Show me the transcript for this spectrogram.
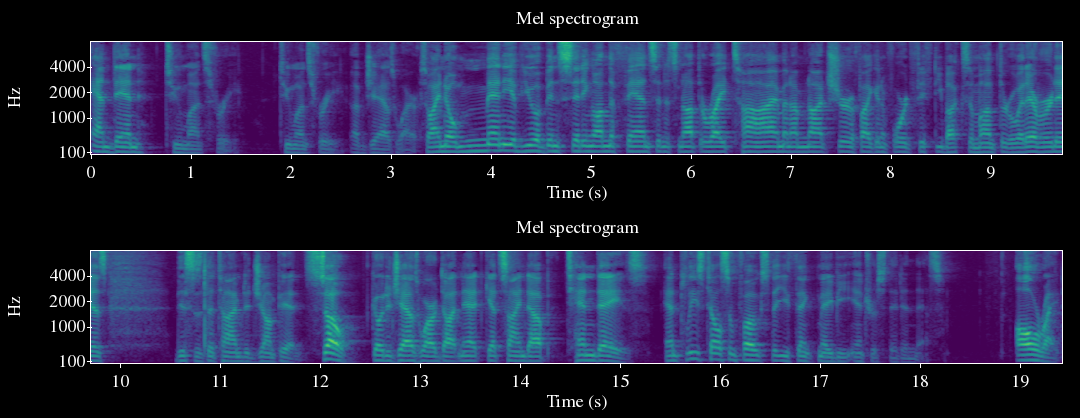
and then two months free two months free of Jazzwire. So I know many of you have been sitting on the fence and it's not the right time and I'm not sure if I can afford 50 bucks a month or whatever it is. This is the time to jump in. So go to jazzwire.net, get signed up 10 days, and please tell some folks that you think may be interested in this. All right,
